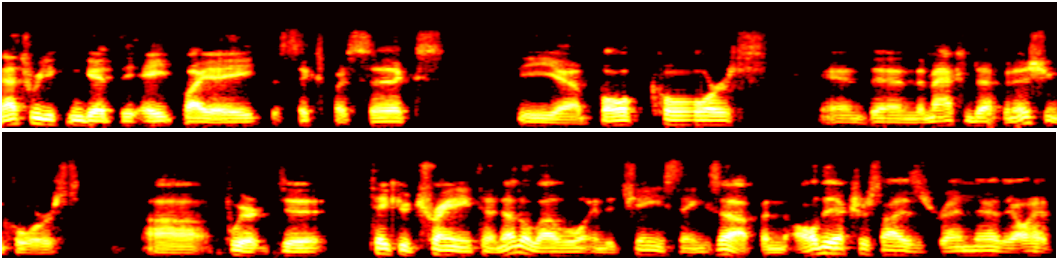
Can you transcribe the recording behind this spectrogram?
that's where you can get the eight by eight, the six by six, the uh, bulk course, and then the maximum definition course uh, for to take your training to another level and to change things up. And all the exercises are in there. They all have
